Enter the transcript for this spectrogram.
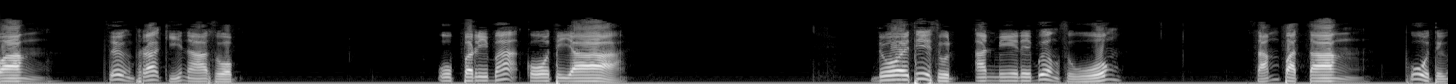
วัง ซึ่งพระขีนาศพ อุปริมะโกติยา โดยที่สุดอันมีในเบื้องสูง สัมปัตตัง ผู้ถึง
